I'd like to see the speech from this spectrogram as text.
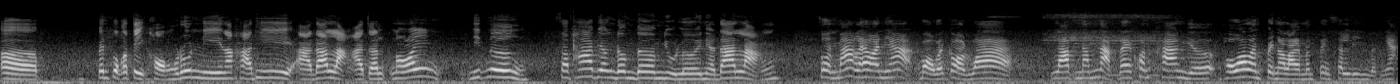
เอ่อเป็นปกติของรุ่นนี้นะคะ ที่อ่าด้านหลังอาจจะน้อยนิดนึง สภาพยังเดิมๆอยู่เลยเนี่ยด้านหลัง ส่วนมากแล้วอันเนี้ยบอกไว้ก่อนว่า รับน้ำหนักได้ค่อนข้างเยอะ เพราะว่ามันเป็นอะไรมันเป็นสลิงแบบเนี้ย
